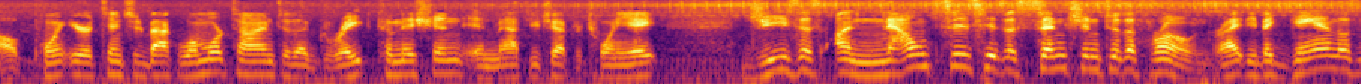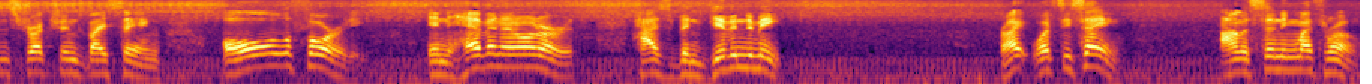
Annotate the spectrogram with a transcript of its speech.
I'll point your attention back one more time to the Great Commission in Matthew chapter 28. Jesus announces his ascension to the throne, right? He began those instructions by saying, All authority in heaven and on earth has been given to me. Right? What's he saying? I'm ascending my throne.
